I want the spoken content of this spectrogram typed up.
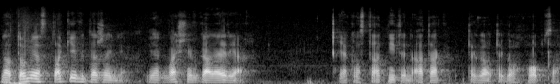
Natomiast takie wydarzenia, jak właśnie w galeriach, jak ostatni ten atak tego, tego chłopca,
